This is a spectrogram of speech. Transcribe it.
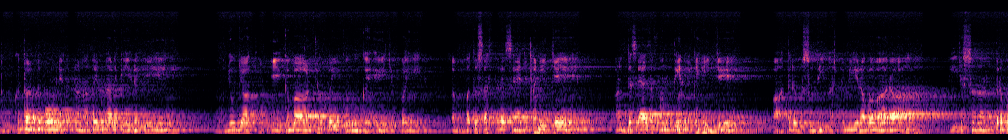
ਦੁਖ ਦਰਦ ਪੋ ਨਿਕਟਣਾ ਦੇ ਨਰਕੇ ਰਹੇ? ਜੋ ਜਾਕੀ ਏਕ ਬਾਰ ਚੁਪਈ, ਗੁਰੂ ਕਹੇ ਚੁਪਈ ਸਬਤ ਸ਼ਸਤਰ ਸਹਿਜ ਪਨੀਜੇ ਅਰਧ ਸਹਿਜ ਫੁੰਤਿਨ ਕਹੀਜੇ, ਪਾਤਰ ਸੁਦੀ ਅਸ਼ਟਮੀ ਰਵਵਾਰਾ ਪੀਰ ਸੰਤਰਬ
